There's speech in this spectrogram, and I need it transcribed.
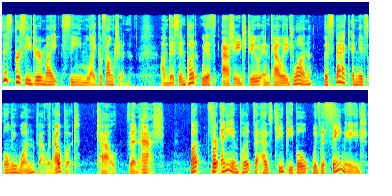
this procedure might seem like a function. On this input with ash age 2 and cal age 1, the spec admits only one valid output, cal, then ash. But for any input that has two people with the same age,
